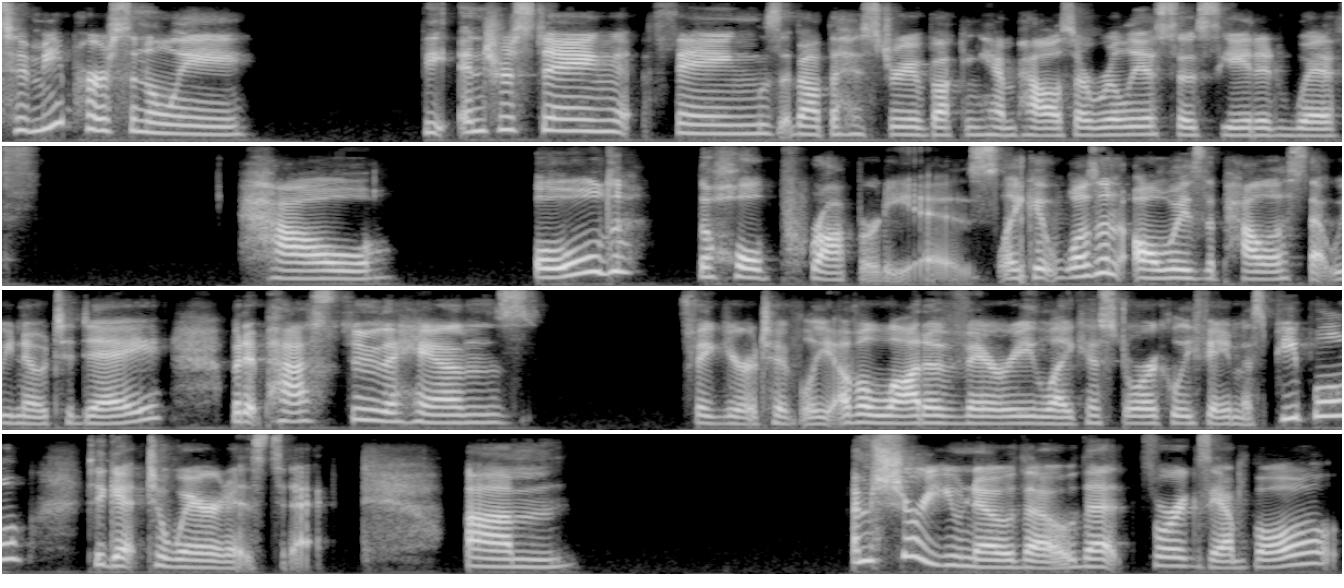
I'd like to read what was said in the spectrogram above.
To me personally, the interesting things about the history of Buckingham Palace are really associated with how old the whole property is. Like it wasn't always the palace that we know today, but it passed through the hands figuratively of a lot of very like historically famous people to get to where it is today. Um, I'm sure you know, though, that, for example,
